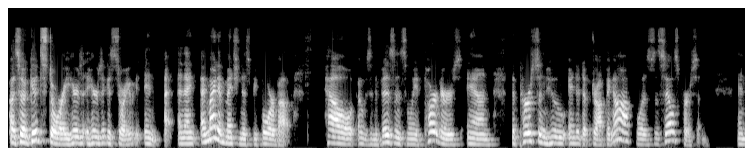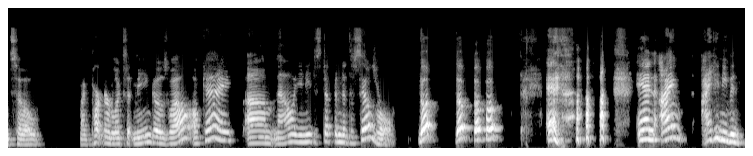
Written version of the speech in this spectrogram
uh, so a good story here's here's a good story and and i, I might have mentioned this before about how i was in a business and we had partners and the person who ended up dropping off was the salesperson and so my partner looks at me and goes well okay um now you need to step into the sales role nope nope nope, nope. And, and I I didn't even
